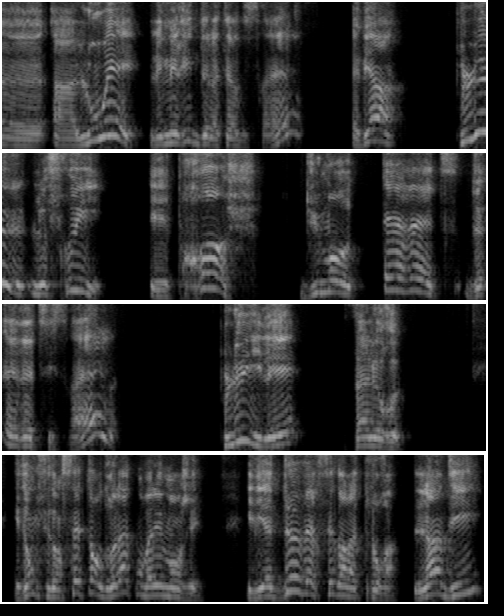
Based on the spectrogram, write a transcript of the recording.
euh, a loué les mérites de la terre d'Israël, eh bien, plus le fruit est proche du mot Eretz de Eretz Israël, plus il est valeureux. Et donc, c'est dans cet ordre-là qu'on va les manger. Il y a deux versets dans la Torah. L'un dit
